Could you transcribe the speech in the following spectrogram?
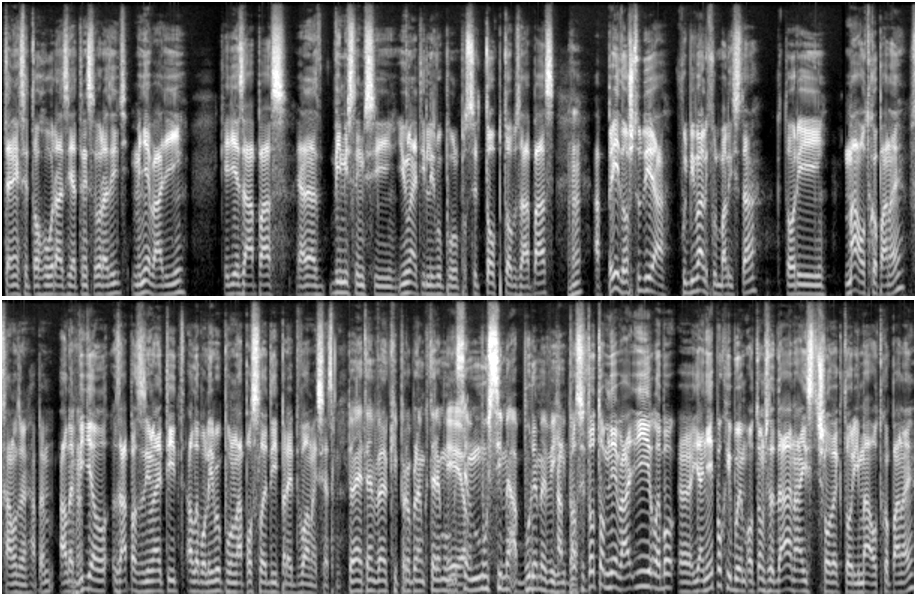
ten nechce toho uraziť a ten nechce uraziť. Mne vadí, keď je zápas, ja vymyslím si United Liverpool, proste top, top zápas uh-huh. a príde do štúdia bývalý futbalista, ktorý má odkopané, samozrejme chápem, ale uh-huh. videl zápas z United alebo Liverpool naposledy pred dvoma mesiacmi. To je ten veľký problém, ktorému musíme, musíme a budeme vyhýbať. A proste toto mne vadí, lebo e, ja nepochybujem o tom, že dá nájsť človek, ktorý má odkopané,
